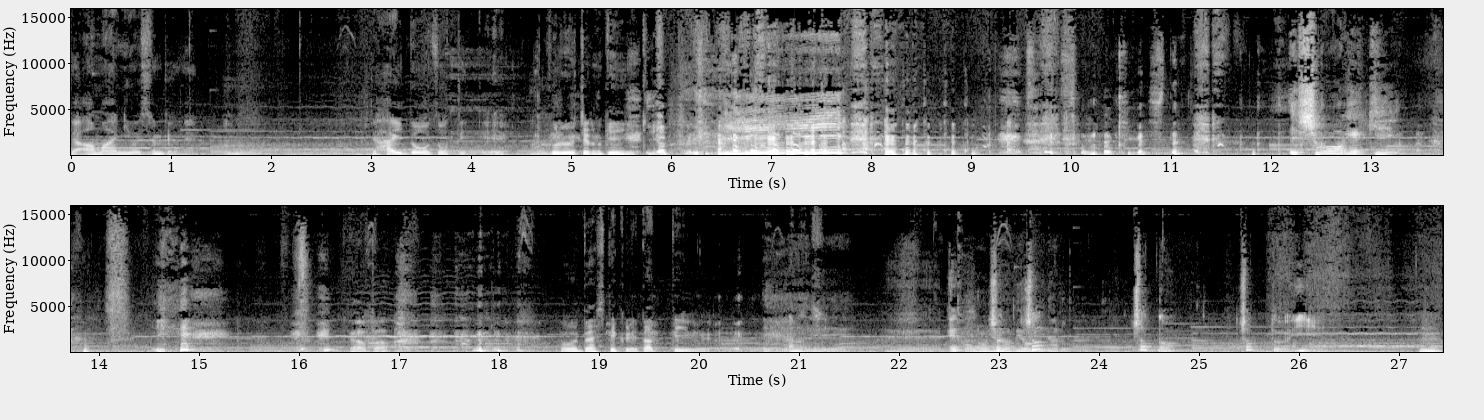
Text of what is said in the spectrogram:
で甘い匂いするんだよねで「はいどうぞ」って言って。うん。フルーチェの原液。やっぱり。そんな気がした。え衝撃。やば。を出してくれたっていう話。え糖ちょちょちょっとちょっといい？うん。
